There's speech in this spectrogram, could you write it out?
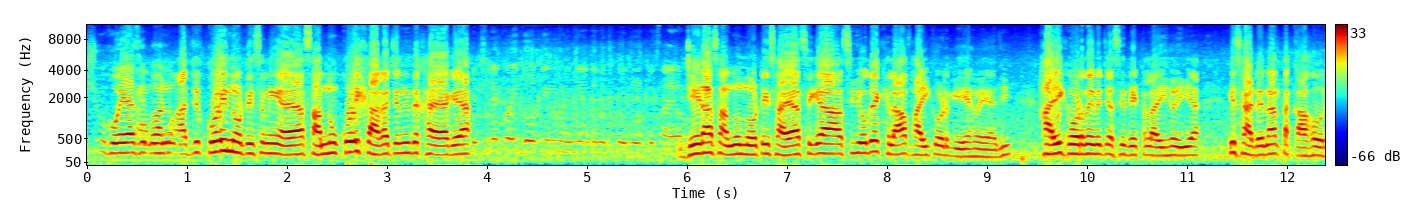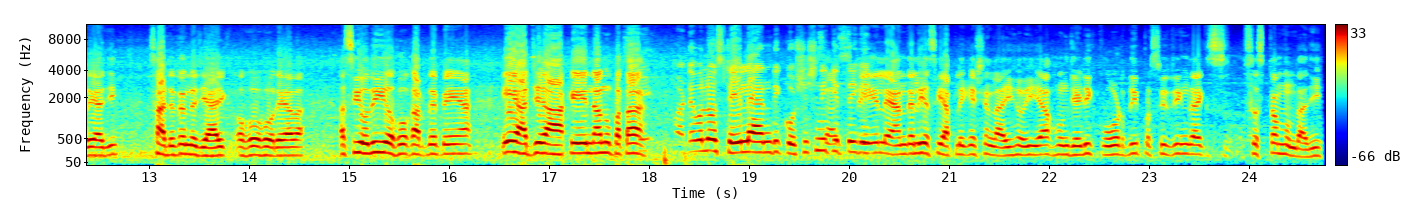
ਇਸ਼ੂ ਹੋਇਆ ਸੀ ਤੁਹਾਨੂੰ? ਅੱਜ ਕੋਈ ਨੋਟਿਸ ਨਹੀਂ ਆਇਆ ਸਾਨੂੰ ਕੋਈ ਕਾਗਜ਼ ਨਹੀਂ ਦਿਖਾਇਆ ਗਿਆ। ਪਿਛਲੇ ਕੋਈ 2-3 ਮਹੀਨਿਆਂ ਦੇ ਵਿੱਚ ਕੋਈ ਨੋਟਿਸ ਆਇਆ ਜਿਹੜਾ ਸਾਨੂੰ ਨੋਟਿਸ ਆਇਆ ਸੀਗਾ ਅਸੀਂ ਉਹਦੇ ਖਿਲਾਫ ਹਾਈ ਕੋਰਟ ਗਏ ਹੋਏ ਆ ਜੀ। ਹਾਈ ਕੋਰਟ ਦੇ ਵਿੱਚ ਅਸੀਂ ਰਿਟ ਲਾਈ ਹੋਈ ਆ ਕਿ ਸਾਡੇ ਨਾਲ ਧੱਕਾ ਹੋ ਰਿਹਾ ਜੀ। ਸਾਡੇ ਤੇ ਨਜਾਇਜ਼ ਉਹ ਹੋ ਰਿਹਾ ਵਾ। ਅਸੀਂ ਉਹਦੀ ਉਹ ਕਰਦੇ ਪਏ ਆ। ਇਹ ਅੱਜ ਆ ਕੇ ਇਹਨਾਂ ਨੂੰ ਪਤਾ ਤੁਹਾਡੇ ਵੱਲੋਂ ਸਟੇ ਲੈਣ ਦੀ ਕੋਸ਼ਿਸ਼ ਨਹੀਂ ਕੀਤੀ ਗਈ? ਇਹ ਲੈਣ ਦੇ ਲਈ ਅਸੀਂ ਐਪਲੀਕੇਸ਼ਨ ਲਾਈ ਹੋਈ ਆ। ਹੁਣ ਜਿਹੜੀ ਕੋਰਟ ਦੀ ਪ੍ਰੋਸੀਡਿੰਗ ਦਾ ਇੱਕ ਸਿਸਟਮ ਹੁੰਦਾ ਜੀ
